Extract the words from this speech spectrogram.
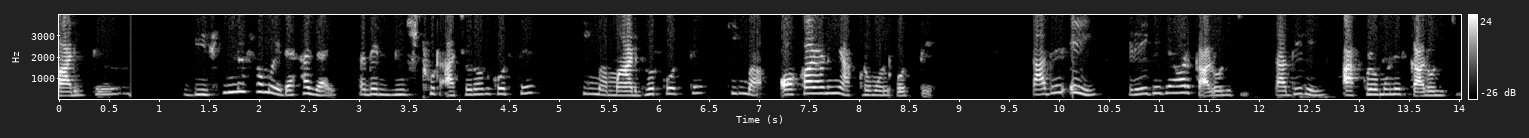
বাড়িতে বিভিন্ন সময় দেখা যায় তাদের নিষ্ঠুর আচরণ করতে, কিংবা মারধর করতে, কিংবা অকারণেই আক্রমণ করতে। তাদের এই রেগে যাওয়ার কারণ কি? তাদের এই আক্রমণের কারণ কি?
